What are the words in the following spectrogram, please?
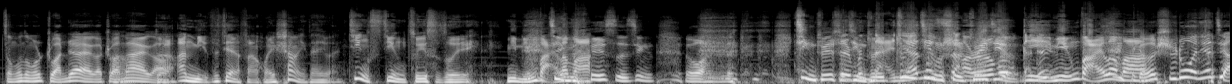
怎么怎么转这个转那个，啊对，按米字键返回上一单元，颈 是颈，椎是追，你明白了吗？追四镜，哇，那颈椎是颈椎，这不哪年的椎颈是事儿我椎颈，你明白了吗可？能十多年前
